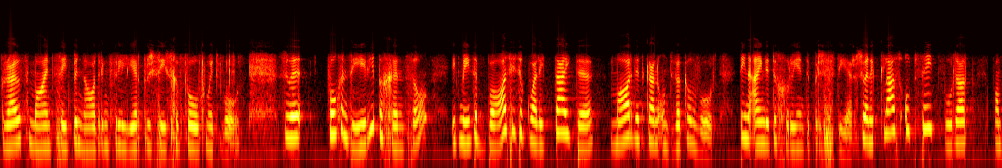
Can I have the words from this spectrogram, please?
growth mindset benadering vir die leerproses gevolg moet word. So volgens hierdie beginsel het mense basiese kwaliteite, maar dit kan ontwikkel word ten einde te groei en te presteer. So in 'n klas opset word daar van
